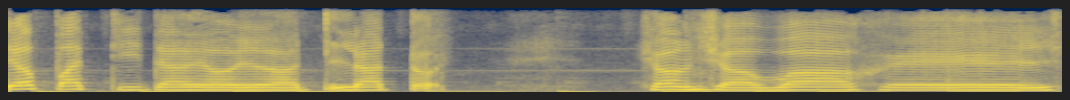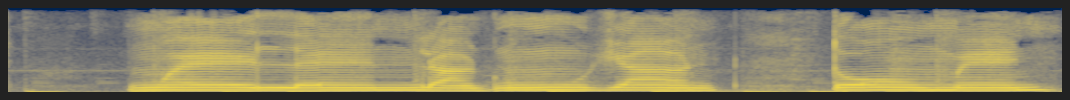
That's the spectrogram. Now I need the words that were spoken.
Dos patitas de los gatos son salvajes, muelen, lanullan, tomen,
